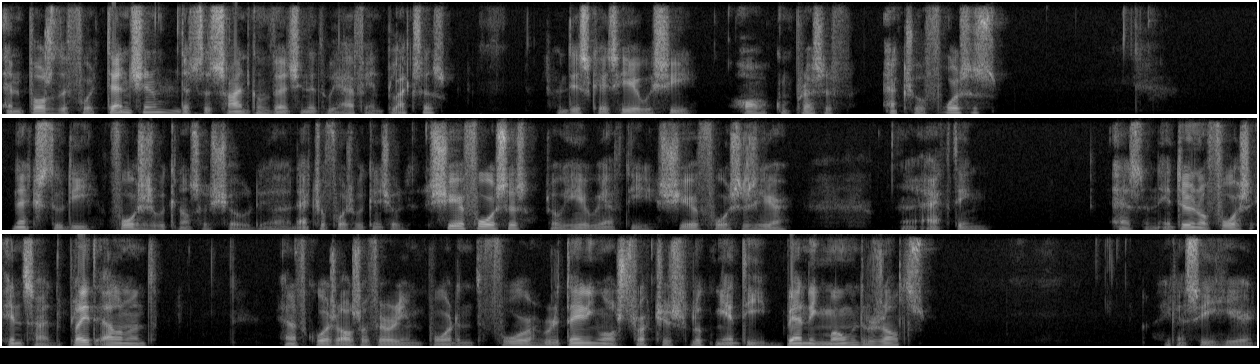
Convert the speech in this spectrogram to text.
and positive for tension. That's the sign convention that we have in PLAXIS. So in this case here we see all compressive axial forces. Next to the forces we can also show the, uh, the axial force we can show the shear forces. So here we have the shear forces here uh, acting as an internal force inside the plate element. And of course also very important for retaining wall structures looking at the bending moment results. You can see here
